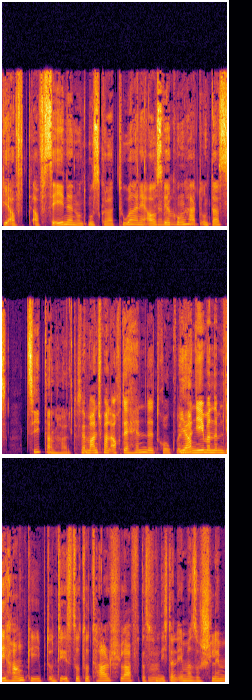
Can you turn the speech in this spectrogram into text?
die auf, auf Sehnen und Muskulatur eine Auswirkung genau. hat und das zieht dann halt. Ja manchmal auch der Händedruck, wenn ja. man jemandem die Hand gibt und die ist so total schlaff, das finde ich dann immer so schlimm.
